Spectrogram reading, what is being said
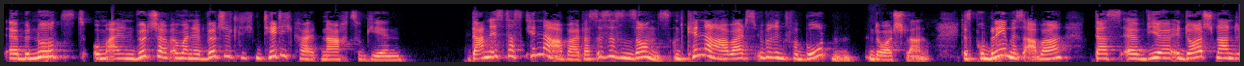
äh, benutzt, um, einen Wirtschaft, um einer wirtschaftlichen Tätigkeit nachzugehen, dann ist das Kinderarbeit. Was ist es denn sonst? Und Kinderarbeit ist übrigens verboten in Deutschland. Das Problem ist aber, dass äh, wir in Deutschland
